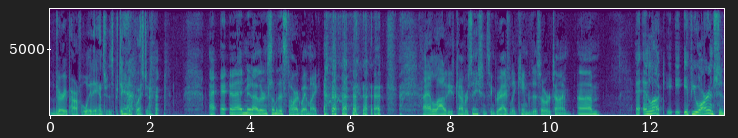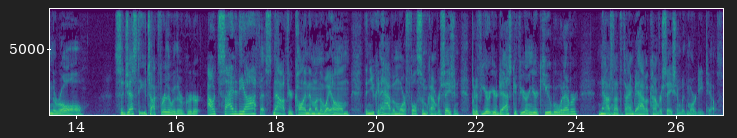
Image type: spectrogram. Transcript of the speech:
very powerful way to answer this particular Yeah. question. I, and I admit I learned some of this the hard way, Mike. I had a lot of these conversations and gradually came to this over time. Um, and, and look, if you are interested in the role, suggest that you talk further with a recruiter outside of the office. Now, if you're calling them on the way home, then you can have a more fulsome conversation. But if you're at your desk, if you're in your cube or whatever, now's not the time to have a conversation with more details.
